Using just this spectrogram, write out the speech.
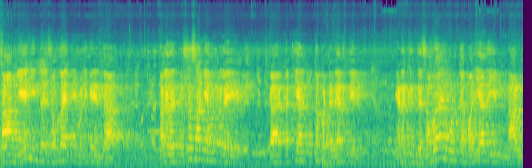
நான் ஏன் இந்த சமுதாயத்தை மதிக்கிறேன் என்றால் தலைவர் கிருஷ்ணசாமி அவர்களை க- கத்தியால் குத்தப்பட்ட நேரத்தில் எனக்கு இந்த சமுதாயம் கொடுத்த மரியாதையும் நான்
